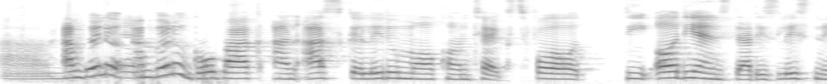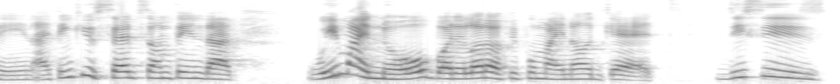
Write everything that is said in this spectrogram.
um, I'm going to and- I'm going to go back and ask a little more context for the audience that is listening. I think you said something that we might know, but a lot of people might not get. This is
